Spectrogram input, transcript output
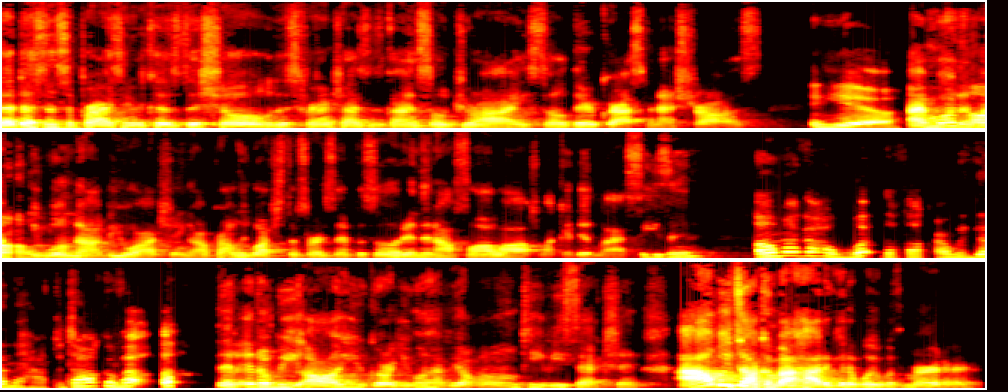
That doesn't surprise me because this show, this franchise has gotten so dry, so they're grasping at straws. Yeah. I more than likely Um, will not be watching. I'll probably watch the first episode and then I'll fall off like I did last season. Oh my god, what the fuck are we gonna have to talk about? Then it'll be all you, girl. You're gonna have your own TV section. I'll be talking about how to get away with murder.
